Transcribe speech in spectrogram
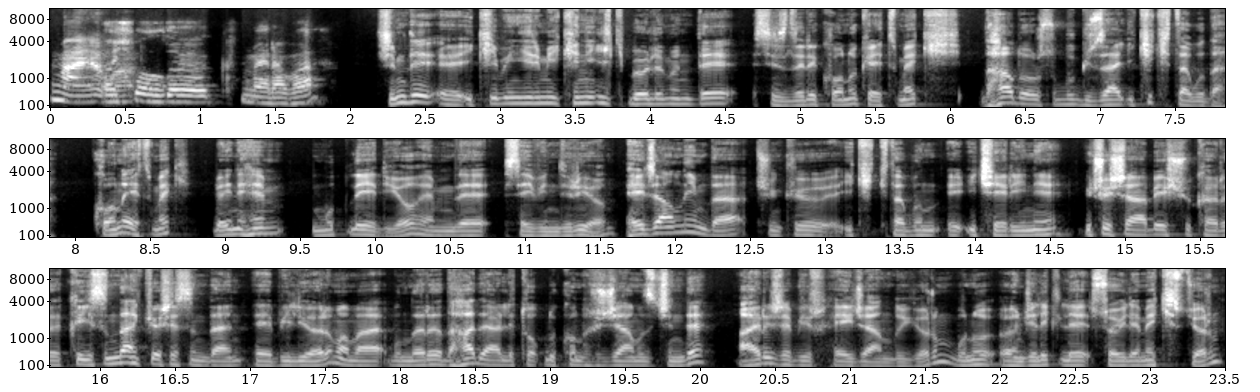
Merhaba. Hoş bulduk. Merhaba. Şimdi 2022'nin ilk bölümünde sizleri konuk etmek, daha doğrusu bu güzel iki kitabı da konu etmek beni hem mutlu ediyor hem de sevindiriyor. Heyecanlıyım da çünkü iki kitabın e, içeriğini üç aşağı beş yukarı kıyısından köşesinden e, biliyorum ama bunları daha değerli toplu konuşacağımız için de ayrıca bir heyecan duyuyorum. Bunu öncelikle söylemek istiyorum.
